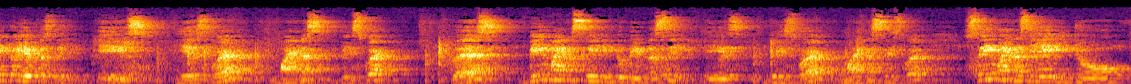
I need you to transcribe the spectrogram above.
into a plus b is a square minus b square plus b minus c into b plus c is b square minus c square. C minus a into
